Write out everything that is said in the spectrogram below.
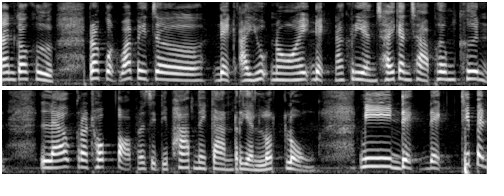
นั่นก็คือ ปรากฏว่าไปเจอเด็กอายุน้อย เด็กนักเรียนใช้กัญชาเพิ่มขึ้น แล้วกระทบต่อประสิทธิภาพในการเรียนลดลง มีเด็กๆที่เป็น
